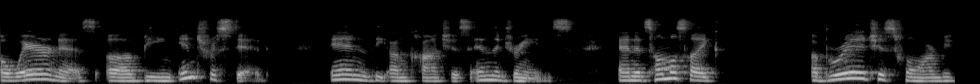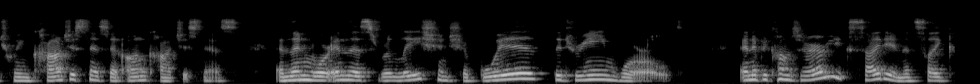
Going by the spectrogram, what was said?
awareness of being interested in the unconscious in the dreams and it's almost like a bridge is formed between consciousness and unconsciousness. And then we're in this relationship with the dream world. And it becomes very exciting. It's like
